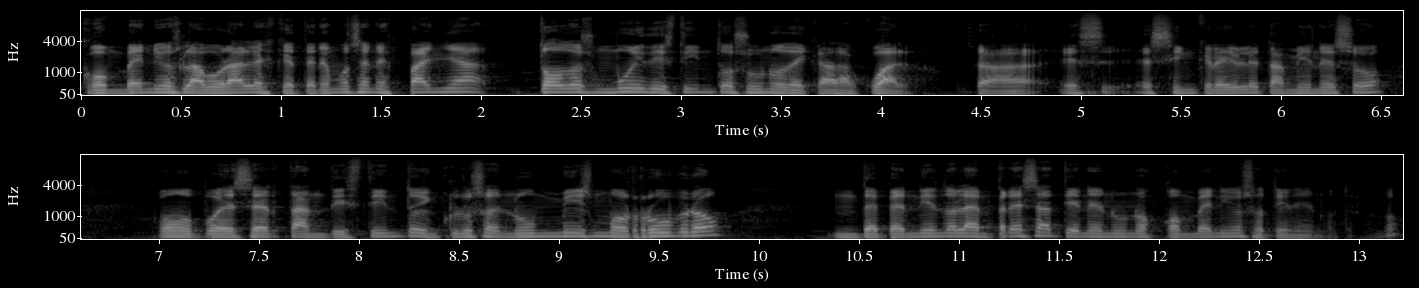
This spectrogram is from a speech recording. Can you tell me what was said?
convenios laborales que tenemos en España, todos muy distintos uno de cada cual. O sea, es, es increíble también eso, cómo puede ser tan distinto, incluso en un mismo rubro, dependiendo de la empresa, tienen unos convenios o tienen otros, ¿no?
